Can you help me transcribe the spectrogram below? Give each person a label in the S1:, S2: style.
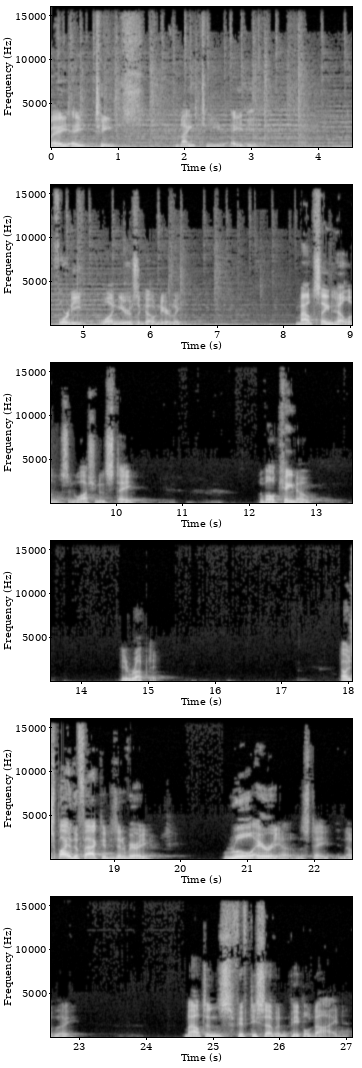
S1: May 18th, 1980. 41 years ago, nearly, Mount St. Helens in Washington State, the volcano erupted. Now, in spite of the fact it is in a very rural area of the state and of the mountains, 57 people died.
